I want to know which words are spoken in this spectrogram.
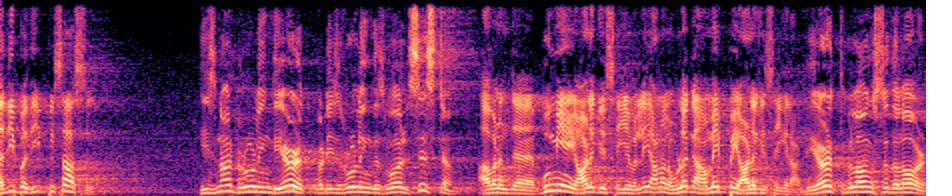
அதிபதி பிசாசு He's not ruling the earth, but he's ruling this world system. அவன் அந்த பூமியை ஆளுகை செய்யவில்லை ஆனால் உலக அமைப்பை ஆளுகை செய்கிறான் The earth belongs to the Lord,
